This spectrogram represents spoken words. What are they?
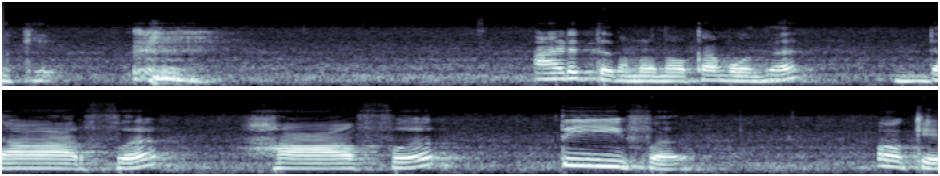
ഓക്കെ അടുത്ത് നമ്മൾ നോക്കാൻ പോകുന്നത് dwarf half thief okay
